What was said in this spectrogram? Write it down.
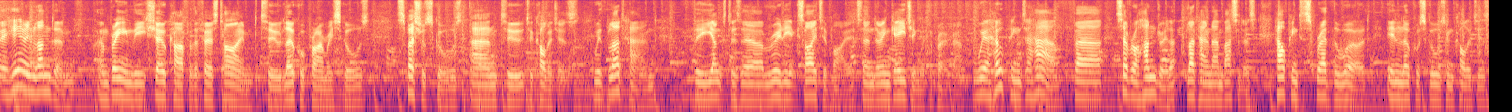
We're here in London and bringing the show car for the first time to local primary schools, special schools and to, to colleges. With Bloodhound, the youngsters are really excited by it and are engaging with the programme. We're hoping to have uh, several hundred Bloodhound ambassadors helping to spread the word in local schools and colleges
